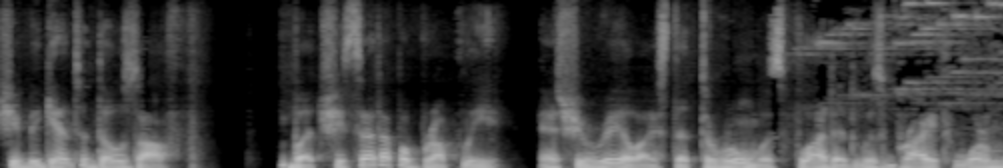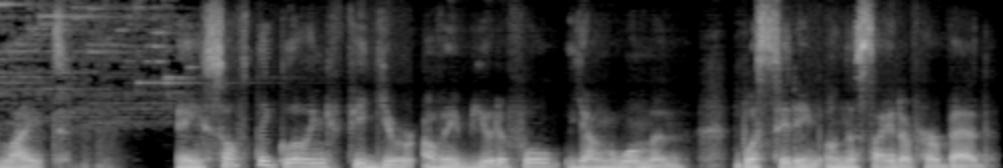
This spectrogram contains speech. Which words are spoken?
She began to doze off, but she sat up abruptly as she realized that the room was flooded with bright, warm light a softly glowing figure of a beautiful young woman was sitting on the side of her bed.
